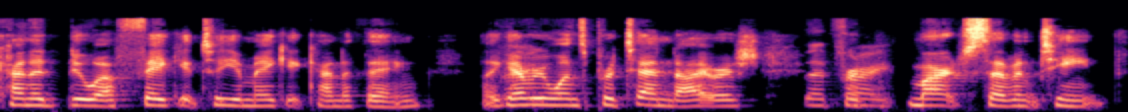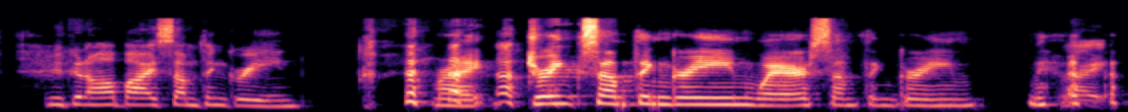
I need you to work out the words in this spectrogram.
kind of do a fake it till you make it kind of thing. Like right. everyone's pretend Irish That's for right. March 17th. You can all buy something green. right. Drink something green, wear something green. right.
